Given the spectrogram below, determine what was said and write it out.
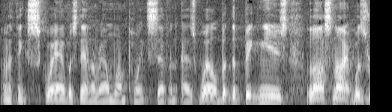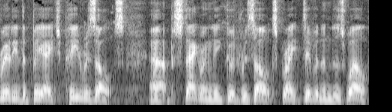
and I think Square was down around 1.7 as well. But the big news last night was really the BHP results. Uh, staggeringly good results, great dividend as well,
